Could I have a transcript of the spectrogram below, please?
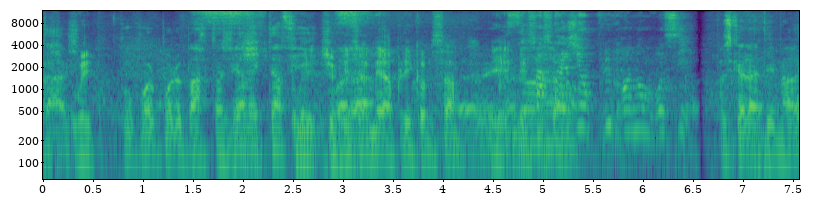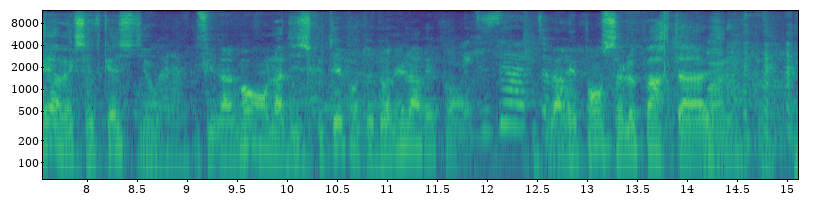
partage, oui. pour, pour, pour le partager avec ta fille. Oui, je ne l'ai jamais appelé comme ça, Ouais, ouais, mais, c'est ça. Partager au plus grand nombre aussi. Parce qu'elle a démarré avec cette question. Voilà. Finalement, on a discuté pour te donner la réponse. Exactement. La réponse, c'est le partage. Voilà.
